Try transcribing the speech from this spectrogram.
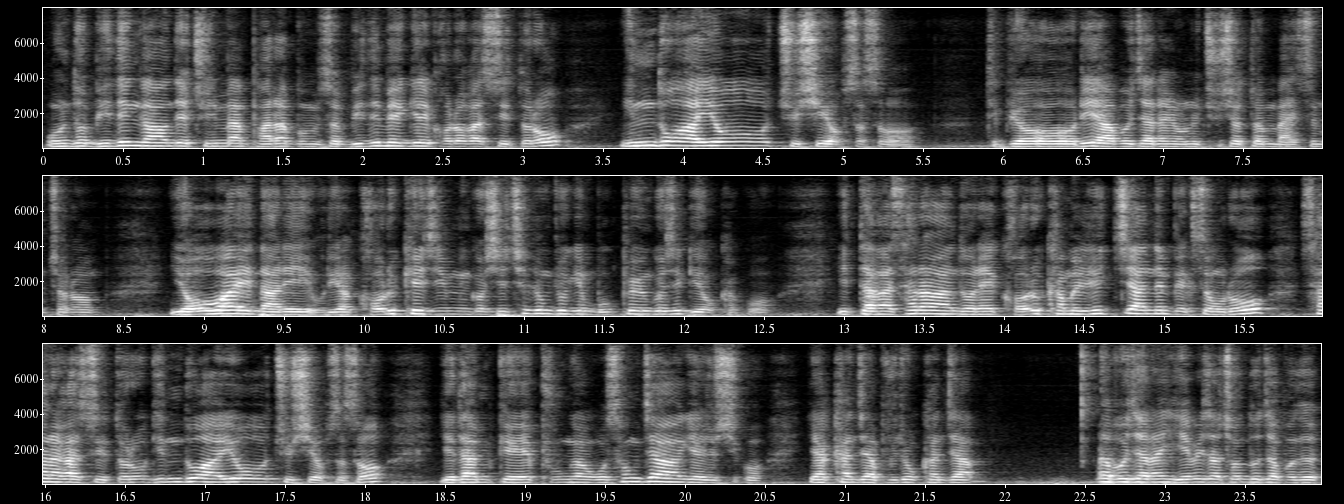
오늘도 믿음 가운데 주님만 바라보면서 믿음의 길 걸어갈 수 있도록 인도하여 주시옵소서. 특별히 아버지 하나님 오늘 주셨던 말씀처럼 여호와의 날이 우리가 거룩해지는 것이 최종적인 목표인 것을 기억하고 이 땅을 살아가는 동안에 거룩함을 잊지 않는 백성으로 살아갈 수 있도록 인도하여 주시옵소서. 예담교회 부흥하고 성장하게 해주시고 약한 자 부족한 자 아버지 하나님 예배자 전도자분들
